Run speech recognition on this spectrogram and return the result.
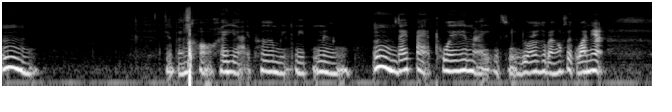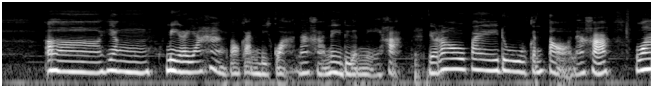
อืมเดี๋ยวแบงค์ขอขยายเพิ่มอีกนิดนึงอืมได้แปดถ้วยขึ้นมาจริงด้วยคือแบงค์รู้สึกว่าเนี่ยยังมีระยะห่างต่อกันดีกว่านะคะ ในเดือนนี้ค่ะ เดี๋ยวเราไปดูกันต่อนะคะว่า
